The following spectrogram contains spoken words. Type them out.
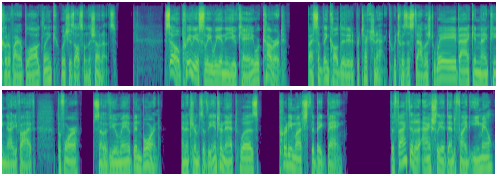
Codifier blog link, which is also in the show notes. So, previously, we in the UK were covered by something called the Data Protection Act, which was established way back in 1995, before some of you may have been born and in terms of the internet, was pretty much the Big Bang. The fact that it actually identified email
